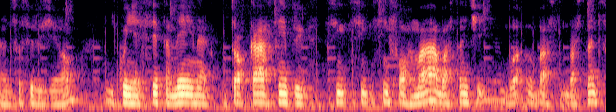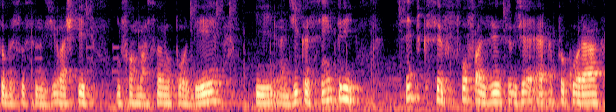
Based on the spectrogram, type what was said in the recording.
né, no seu cirurgião e conhecer também, né, trocar sempre, se, se, se, informar bastante, bastante sobre a sua cirurgia. Eu acho que informação é o poder e a dica é sempre sempre que você for fazer cirurgia, é procurar,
